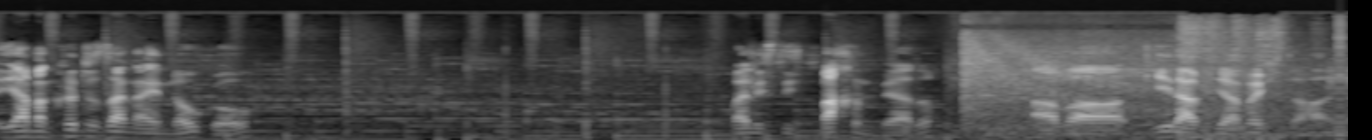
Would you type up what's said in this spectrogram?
ja, man könnte sagen ein No-Go weil ich es nicht machen werde. Aber jeder wie er möchte halt.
